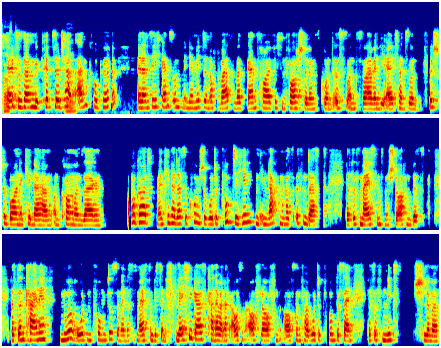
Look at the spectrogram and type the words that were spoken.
schnell zusammengekritzelt habe, ja. angucke, ja, dann sehe ich ganz unten in der Mitte noch was, was ganz häufig ein Vorstellungsgrund ist. Und zwar, wenn die Eltern so frisch geborene Kinder haben und kommen und sagen, oh Gott, mein Kind hat da so komische rote Punkte hinten im Nacken, was ist denn das? Das ist meistens ein Storchenbiss. Das sind keine nur roten Punkte, sondern das ist meist so ein bisschen flächiger, es kann aber nach außen auflaufen, auch so ein paar rote Punkte sein. Das ist nichts Schlimmes.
